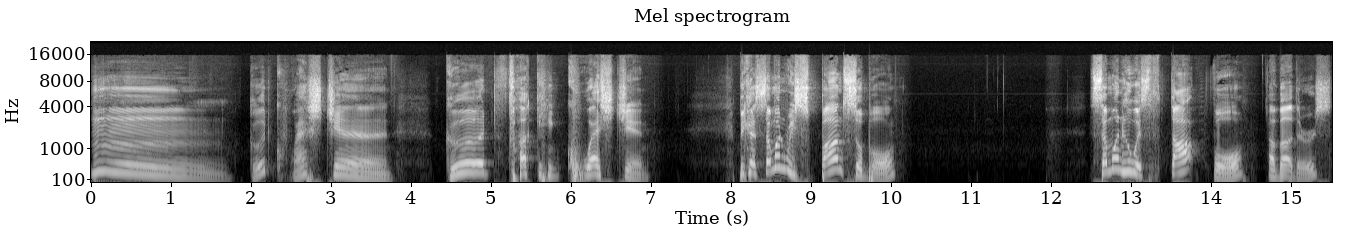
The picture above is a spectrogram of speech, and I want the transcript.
Hmm. Good question. Good fucking question. Because someone responsible, someone who is thoughtful of others,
